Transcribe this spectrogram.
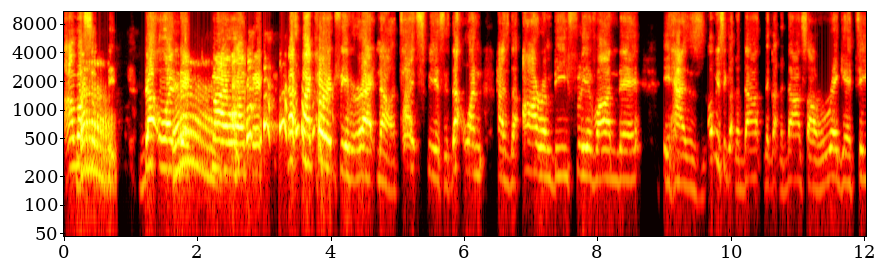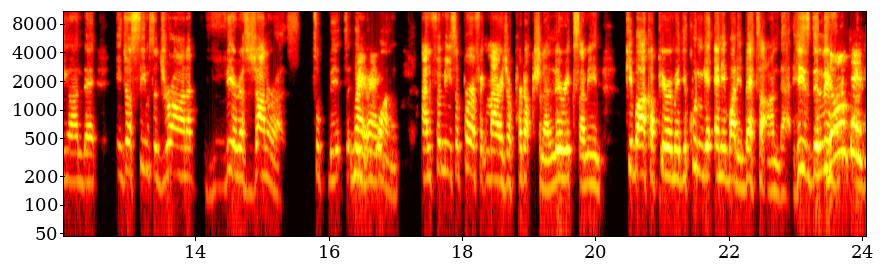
I must admit, that one, there, my one, there, that's my current favorite right now. Tight Spaces. That one has the R and B flavor on there. It has obviously got the dance, they got the dancehall reggae thing on there. It just seems to draw on at various genres to be to right, right. one. And for me, it's a perfect marriage of production and lyrics. I mean, Kabaka Pyramid, you couldn't get anybody better on that. His delivery. Don't say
